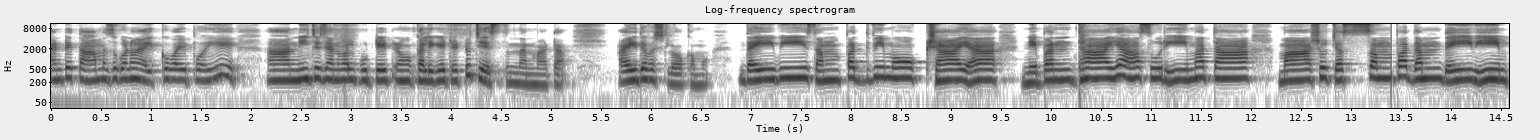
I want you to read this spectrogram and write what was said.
అంటే తామస గుణం ఎక్కువైపోయి నీచ జన్మలు పుట్టే కలిగేటట్టు చేస్తుందన్నమాట. ఐదవ శ్లోకము. దైవీ సంపద్విమోక్షాయ నిబంధాయ సురీమత మాషు చ సంపదం దైవీం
